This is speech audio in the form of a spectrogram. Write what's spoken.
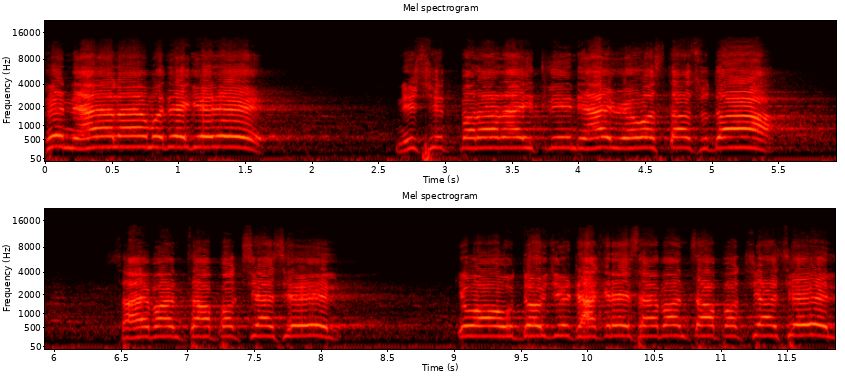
हे न्यायालयामध्ये गेले. निश्चितपणानं इथली न्याय व्यवस्था सुद्धा साहेबांचा पक्ष असेल किंवा उद्धवजी ठाकरे साहेबांचा पक्ष असेल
